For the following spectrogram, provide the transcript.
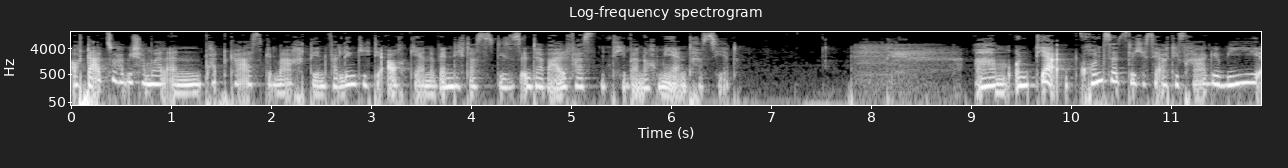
Auch dazu habe ich schon mal einen Podcast gemacht, den verlinke ich dir auch gerne, wenn dich das, dieses Intervallfasten-Thema noch mehr interessiert. Ähm, und ja, grundsätzlich ist ja auch die Frage, wie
